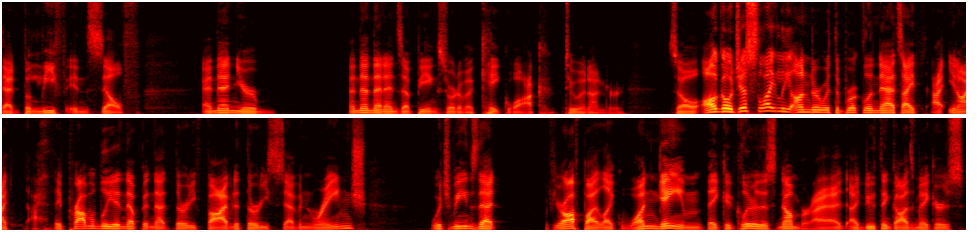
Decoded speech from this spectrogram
that belief in self, and then you're and then that ends up being sort of a cakewalk to an under. So I'll go just slightly under with the Brooklyn Nets. I, I you know, I, I they probably end up in that 35 to 37 range, which means that if you're off by like one game, they could clear this number. I, I do think odds makers.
